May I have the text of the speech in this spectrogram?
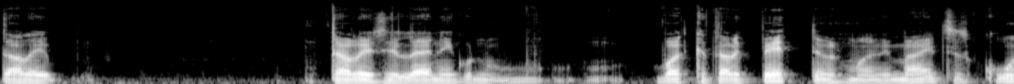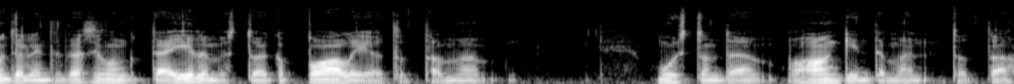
tämä oli, tää oli silleen niin kuin, vaikka tämä oli pettymys niin mä itse asiassa kuuntelin tätä silloin, kun tämä ilmestyi aika paljon. Tota, mä muistan, tämän, hankin tämän tota,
